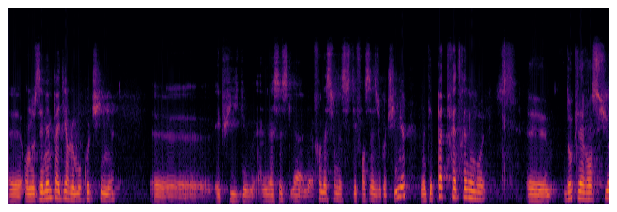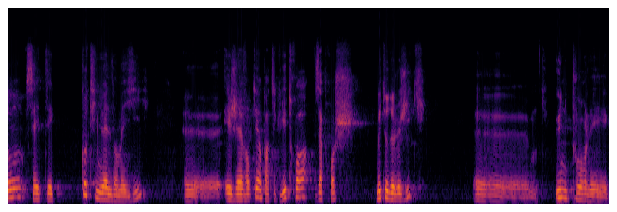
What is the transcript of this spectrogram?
on n'osait même pas dire le mot coaching. et puis, la, Fondation de la Société française du coaching, on n'était pas très très nombreux. Euh, donc l'invention, ça a été continuel dans ma vie euh, et j'ai inventé en particulier trois approches méthodologiques. Euh, une pour les,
